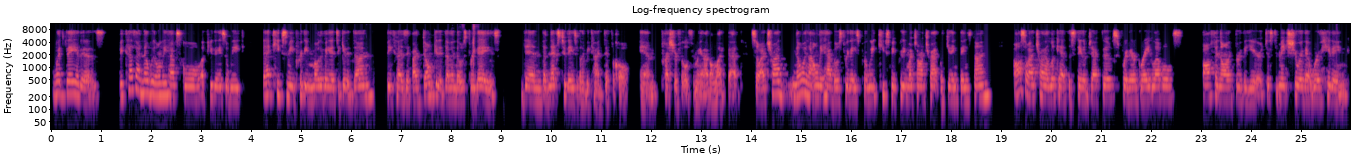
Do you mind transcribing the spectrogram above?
what day it is because I know we only have school a few days a week, that keeps me pretty motivated to get it done. Because if I don't get it done in those three days, then the next two days are going to be kind of difficult and pressure filled for me. And I don't like that. So I try knowing I only have those three days per week keeps me pretty much on track with getting things done. Also, I try to look at the state objectives for their grade levels off and on through the year just to make sure that we're hitting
